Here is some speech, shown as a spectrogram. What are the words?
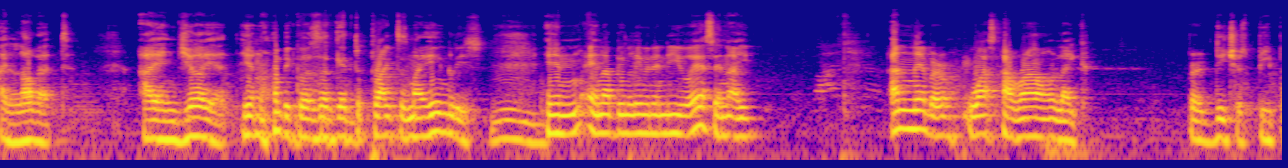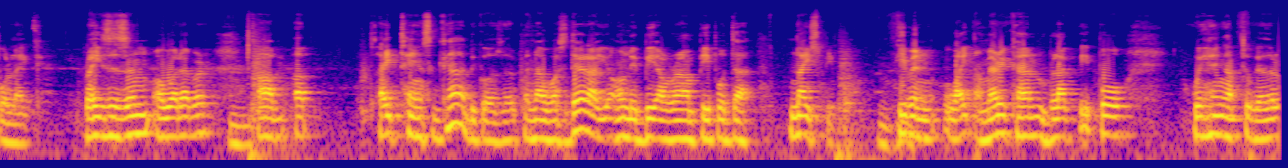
I love it. I enjoy it, you know, because I get to practice my English. And and I've been living in the U.S. and I I never was around like prodigious people like racism or whatever. Um, uh, I thank God because uh, when I was there, I only be around people that nice people, even white American, black people. We hang up together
